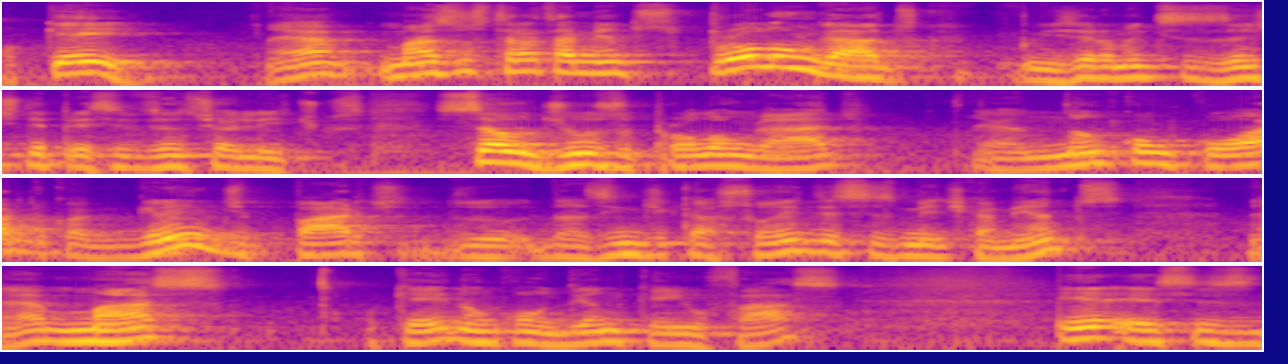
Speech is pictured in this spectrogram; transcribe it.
ok, né? mas os tratamentos prolongados, geralmente esses antidepressivos ansiolíticos, são de uso prolongado. Eu não concordo com a grande parte do, das indicações desses medicamentos, né? mas, ok, não condeno quem o faz. E esses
